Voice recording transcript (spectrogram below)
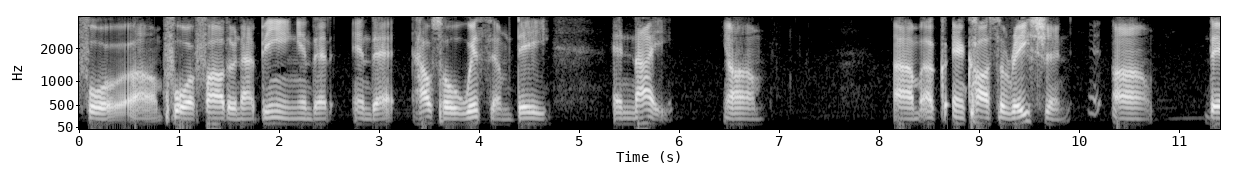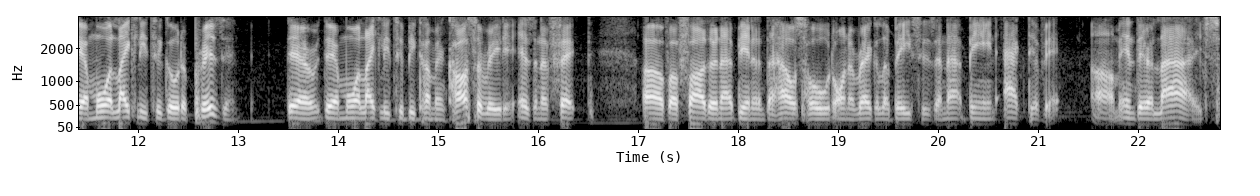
for um, for a father not being in that in that household with them day and night. Um, um, incarceration, um, they are more likely to go to prison. They're they're more likely to become incarcerated as an effect of a father not being in the household on a regular basis and not being active in, um, in their lives.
